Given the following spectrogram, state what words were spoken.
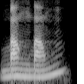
bong bóng.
